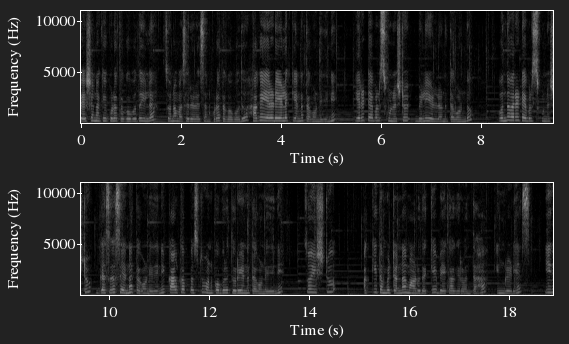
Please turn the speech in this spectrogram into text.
ರೇಷನ್ ಅಕ್ಕಿ ಕೂಡ ತಗೋಬೋದು, ಇಲ್ಲ ಸೋನಾ ಮಸೂರಿ ರೈಸನ್ನು ಕೂಡ ತಗೋಬೋದು. ಹಾಗೆ ಎರಡು ಏಲಕ್ಕಿಯನ್ನು ತಗೊಂಡಿದ್ದೀನಿ. ಎರಡು ಟೇಬಲ್ ಸ್ಪೂನಷ್ಟು ಬಿಳಿ ಎಳ್ಳನ್ನು ತಗೊಂಡು, ಒಂದೂವರೆ ಟೇಬಲ್ ಸ್ಪೂನಷ್ಟು ಗಸಗಸೆಯನ್ನು ತಗೊಂಡಿದ್ದೀನಿ. ಕಾಲು ಕಪ್ ಅಷ್ಟು ಒಣಕೊಬ್ಬರಿ ತುರಿಯನ್ನು ತಗೊಂಡಿದ್ದೀನಿ. ಸೊ ಇಷ್ಟು ಅಕ್ಕಿ ತಂಬಿಟ್ಟನ್ನು ಮಾಡೋದಕ್ಕೆ ಬೇಕಾಗಿರುವಂತಹ ಇಂಗ್ರೀಡಿಯೆಂಟ್ಸ್ ಈಗ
